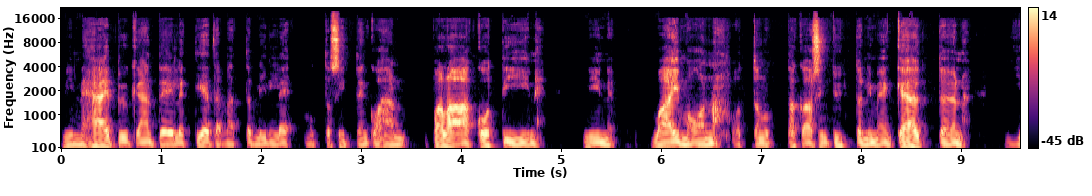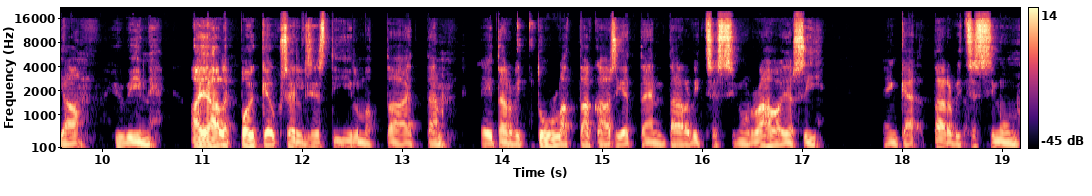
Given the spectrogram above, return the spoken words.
minne häipyykään teille tietämättömille, mutta sitten kun hän palaa kotiin, niin vaimo on ottanut takaisin tyttönimen käyttöön ja hyvin ajalle poikkeuksellisesti ilmoittaa, että ei tarvitse tulla takaisin, että en tarvitse sinun rahojasi, enkä tarvitse sinun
